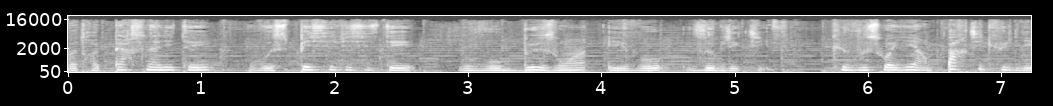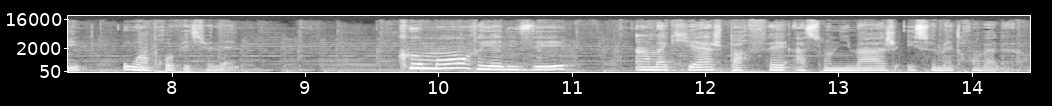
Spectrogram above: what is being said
votre personnalité, vos spécificités, vos besoins et vos objectifs, que vous soyez un particulier ou un professionnel. Comment réaliser un maquillage parfait à son image et se mettre en valeur.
